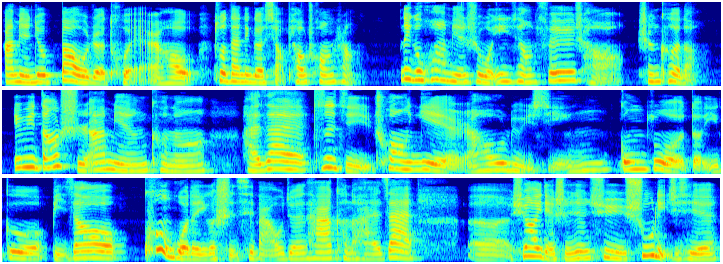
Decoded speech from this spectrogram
阿面就抱着腿，然后坐在那个小飘窗上，那个画面是我印象非常深刻的，因为当时阿眠可能。还在自己创业，然后旅行工作的一个比较困惑的一个时期吧。我觉得他可能还在，呃，需要一点时间去梳理这些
